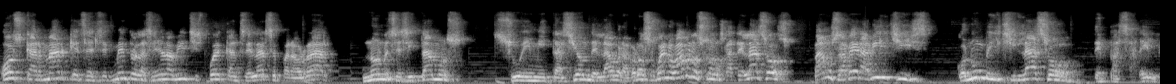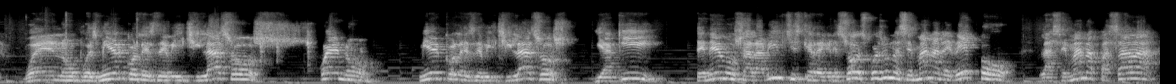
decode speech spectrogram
Oscar Márquez, el segmento de la señora Vilchis puede cancelarse para ahorrar. No necesitamos su imitación de Laura Broso. Bueno, vámonos con los catelazos. Vamos a ver a Vilchis con un vilchilazo de pasarela. Bueno, pues miércoles de vilchilazos. Bueno, miércoles de vilchilazos. Y aquí tenemos a la Vilchis que regresó después de una semana de veto. La semana pasada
